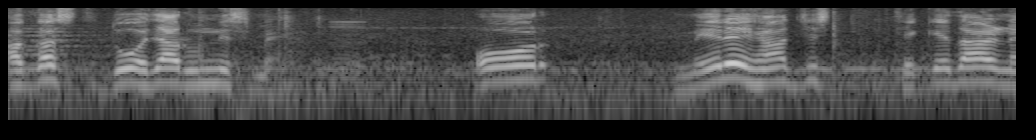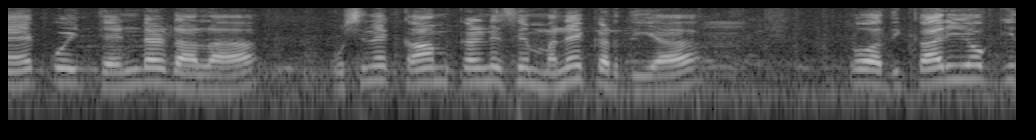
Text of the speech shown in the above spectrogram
अगस्त 2019 में। और मेरे यहाँ जिस ठेकेदार ने कोई टेंडर डाला, उसने काम करने से मने कर दिया तो अधिकारियों की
